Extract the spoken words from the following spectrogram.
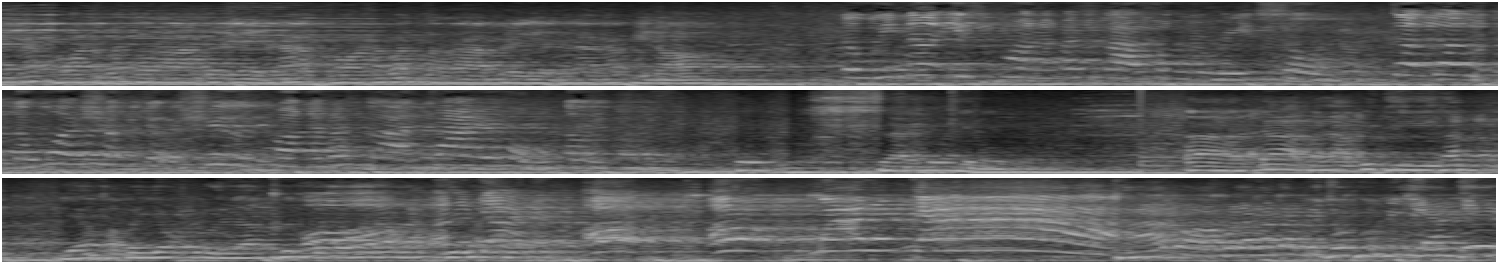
งครับพรวัฒราไปเลยนะครับพรวัฒราไปเลยนะครับพี่น้อง The winner is Pona Pachara from the red zone。这个轮的获胜者是 Pona Pachara 在红队。 แซงเกี่ยวอ่า ได้เวลาพิธีครับ เดี๋ยวเขาไปยกเรือขึ้นขไปอโดนแล้วรับอที่นุญาบ้าตนออกออกมาแล้วจ้าถามออกมาแล้วก็ต้องไปชมผู้มีเกียรติที่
